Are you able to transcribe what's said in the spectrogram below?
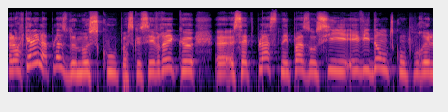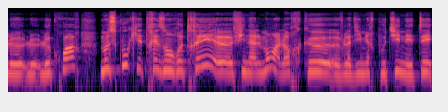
Alors, quelle est la place de Moscou? Parce que c'est vrai que euh, cette place n'est pas aussi évidente qu'on pourrait le, croire. Moscou qui est très en retrait, euh, finalement, alors que euh, Vladimir Poutine était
